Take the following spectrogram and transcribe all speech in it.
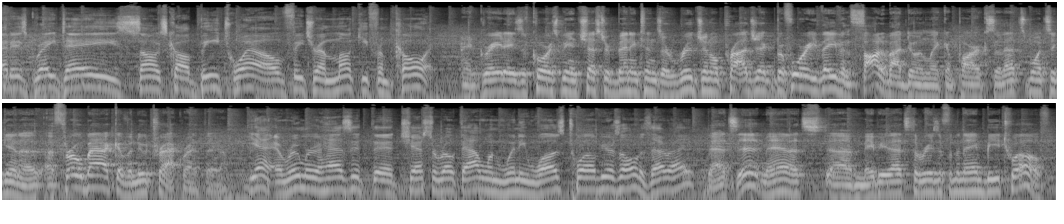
That is Grey Daze. Song's called B12, featuring Munky from Korn. And Grey Daze, of course, being Chester Bennington's original project before they even thought about doing Linkin Park. So that's once again a, a throwback of a new track right there. Yeah, and rumor has it that Chester wrote that one when he was 12 years old. Is that right? That's it, man. That's uh, maybe that's the reason for the name B12.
